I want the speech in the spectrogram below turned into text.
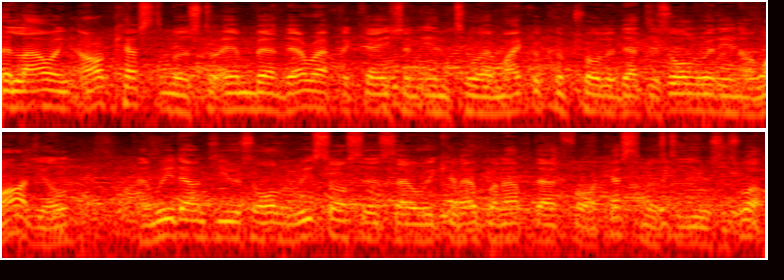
allowing our customers to embed their application into a microcontroller that is already in our module and we don't use all the resources so we can open up that for our customers to use as well.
